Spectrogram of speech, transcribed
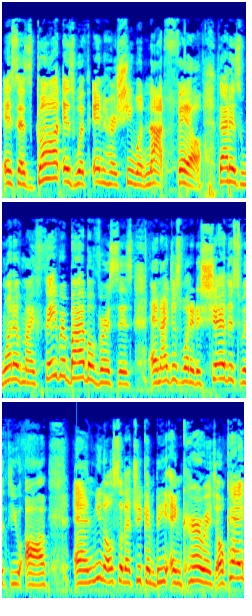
It says, God is within her. She will not fail. That is one of my favorite Bible verses. And I just wanted to share this with you all. And, you know, so that you can be encouraged. Okay.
